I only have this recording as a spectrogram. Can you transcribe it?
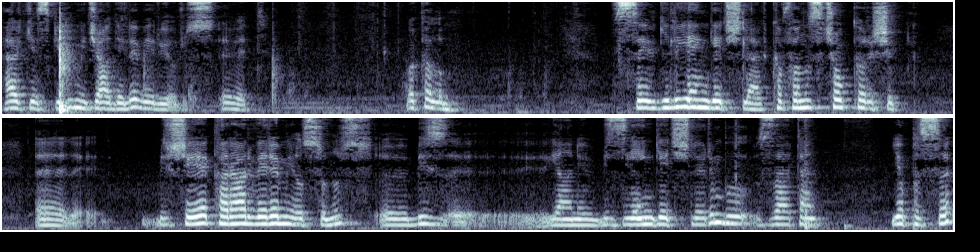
Herkes gibi mücadele veriyoruz. Evet. Bakalım. Sevgili yengeçler, kafanız çok karışık. Ee, bir şeye karar veremiyorsunuz. Ee, biz e, yani biz yengeçlerin bu zaten yapısı.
